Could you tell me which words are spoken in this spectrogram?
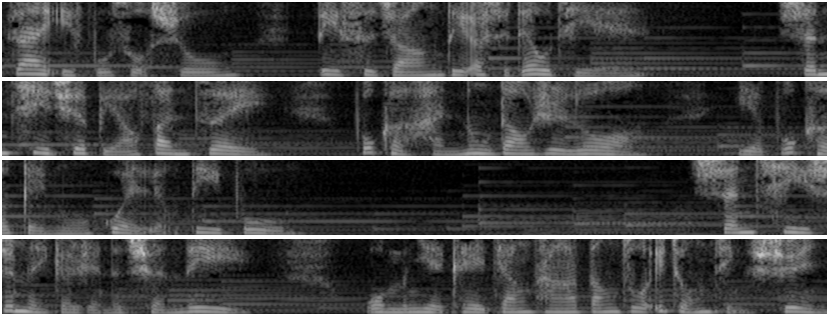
在以弗所书第四章第二十六节，生气却不要犯罪，不可含怒到日落，也不可给魔鬼留地步。生气是每个人的权利。我们也可以将它当做一种警讯，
